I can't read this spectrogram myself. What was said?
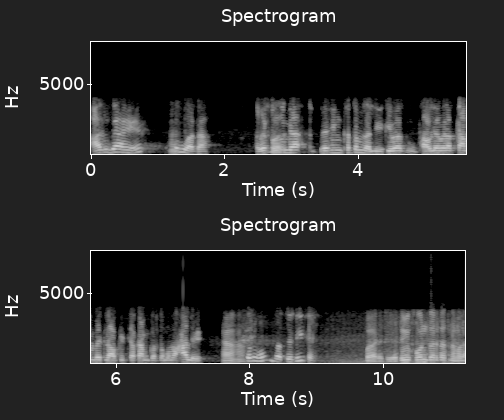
आज उद्या आहे बघू आता. अगर बरं. समजून घ्या ट्रेनिंग खतम झाली किंवा फावल्या वेळात काम भेटलं ऑफिसचं काम करतो म्हणून आले हां हां. तर होऊन जाते ठीक आहे. बरं ठीक आहे. तुम्ही फोन करताच ना मला.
